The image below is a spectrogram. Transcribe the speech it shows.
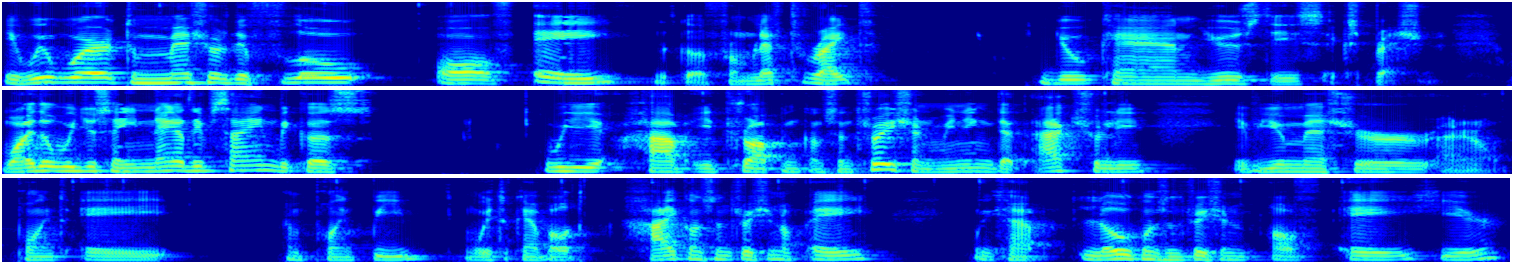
If we were to measure the flow of A, let's go from left to right, you can use this expression. Why do we use a negative sign? Because we have a drop in concentration, meaning that actually if you measure, I don't know, point A and point B, we're talking about high concentration of A, we have low concentration of A here,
